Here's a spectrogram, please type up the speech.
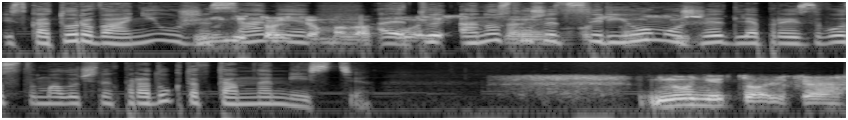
Из которого они уже ну, сами... Молоко, а, оно служит сырьем уже для производства молочных продуктов там на месте. Ну, не только.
